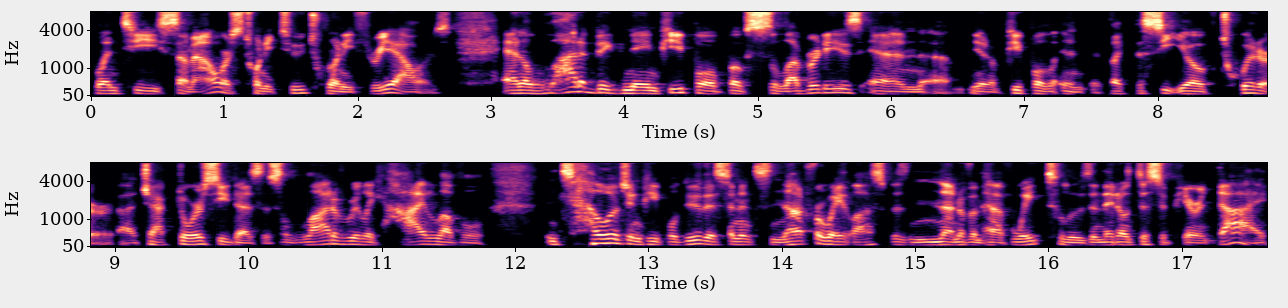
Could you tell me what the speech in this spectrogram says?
20 some hours 22 23 hours. And a lot of big name people both celebrities and uh, you know people in like the ceo of twitter uh, jack dorsey does this. A lot of really high level intelligent people do this and it's not for weight loss because none of them have weight to lose and they don't disappear and die.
